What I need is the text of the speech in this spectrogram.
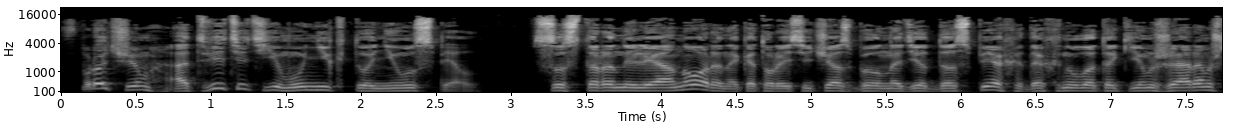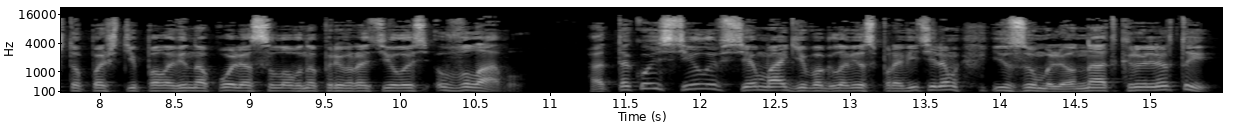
Впрочем, ответить ему никто не успел. Со стороны Леоноры, на которой сейчас был надет доспех, дохнуло таким жаром, что почти половина поля словно превратилась в лаву. От такой силы все маги во главе с правителем изумленно открыли рты.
